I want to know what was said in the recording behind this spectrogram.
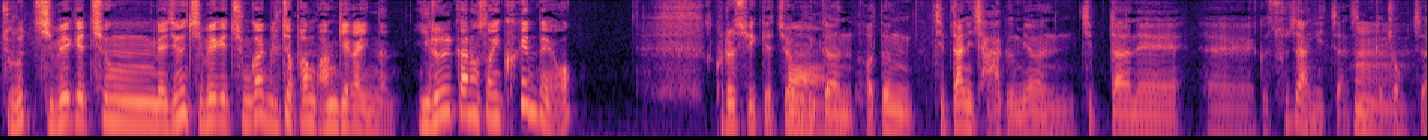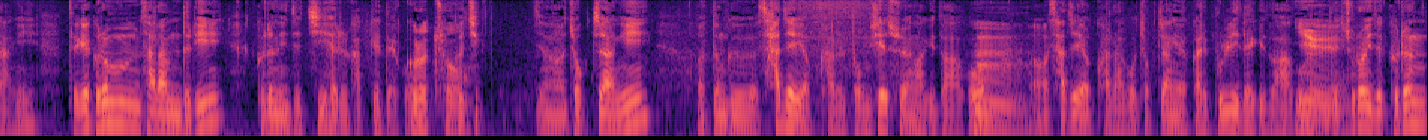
주로 지배계층 내지는 지배계층과 밀접한 관계가 있는 이럴 가능성이 크겠네요. 그럴 수 있겠죠. 어. 그러니까 어떤 집단이 작으면 집단의 에, 그 수장이 있지 않습니까? 음. 족장이 되게 그런 사람들이 그런 이제 지혜를 갖게 되고 그렇죠. 그 직, 어, 족장이 어떤 그 사제 역할을 동시에 수행하기도 하고 음. 어, 사제 역할하고 족장의 역할이 분리되기도 하고 예. 하는데 주로 이제 그런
